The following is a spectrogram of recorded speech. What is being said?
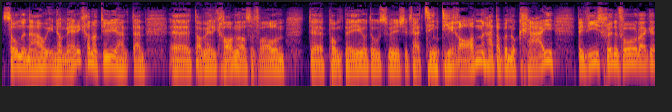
sondern auch in Amerika. Natürlich haben dann äh, die Amerikaner, also vor allem der Pompeo, der Außenminister, gesagt, sind Iraner, hat aber noch keinen Beweis können vorlegen.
